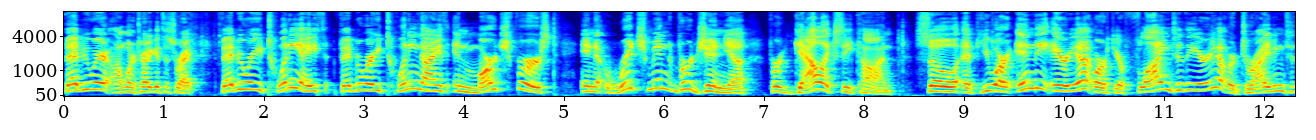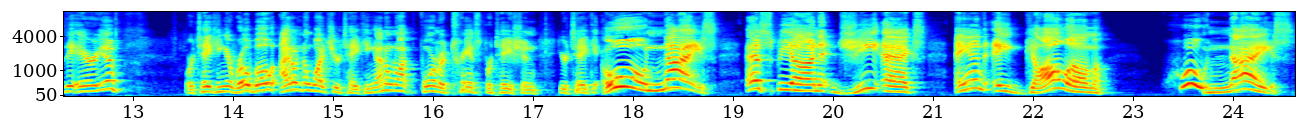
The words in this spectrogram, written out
February, I want to try to get this right, February 28th, February 29th, and March 1st in Richmond, Virginia for GalaxyCon. So if you are in the area, or if you're flying to the area, or driving to the area, or taking a rowboat, I don't know what you're taking. I don't know what form of transportation you're taking. Oh, nice! Espeon GX and a Golem. Whew, nice.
